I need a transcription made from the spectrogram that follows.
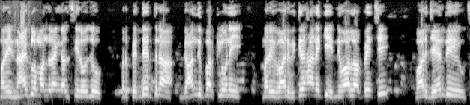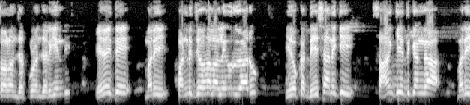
మరి నాయకుల మందరం కలిసి ఈ రోజు మరి పెద్ద ఎత్తున గాంధీ పార్క్లోని మరి వారి విగ్రహానికి నివాళులు అర్పించి వారి జయంతి ఉత్సవాలను జరుపుకోవడం జరిగింది. ఏదైతే మరి పండిత్ జవహర్లాల్ నెహ్రూ గారు ఈ యొక్క దేశానికి సాంకేతికంగా మరి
